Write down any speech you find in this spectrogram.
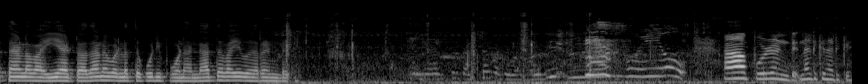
എത്താനുള്ള വഴി കേട്ടോ. അതാണ് വെള്ളത്തിൽ കൂടി പോകണം അല്ലാത്ത വഴി വേറെ ഉണ്ട്. ആ പുഴ ഉണ്ട് നടക്ക് നടക്ക്.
